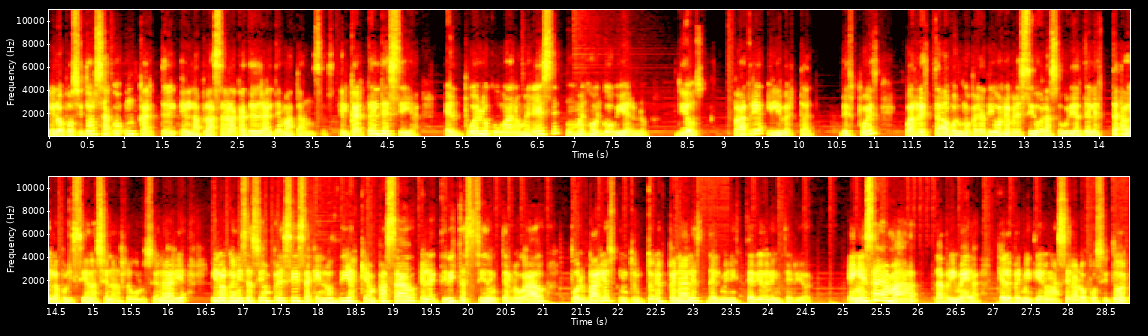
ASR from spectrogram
el opositor sacó un cartel en la plaza de la Catedral de Matanzas. El cartel decía, el pueblo cubano merece un mejor gobierno, Dios, patria y libertad. Después fue arrestado por un operativo represivo de la seguridad del Estado y la Policía Nacional Revolucionaria y la organización precisa que en los días que han pasado el activista ha sido interrogado por varios instructores penales del Ministerio del Interior. En esa llamada, la primera que le permitieron hacer al opositor,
